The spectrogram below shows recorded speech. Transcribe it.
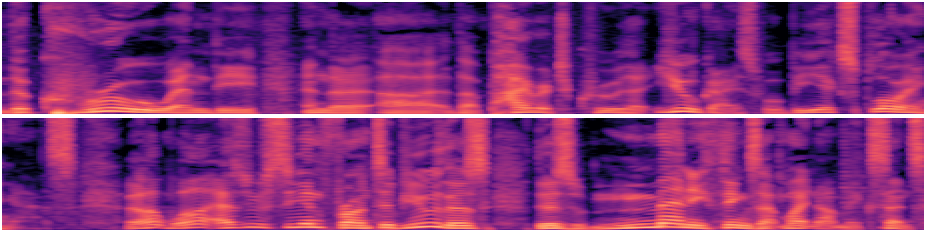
the crew and the and the uh, the pirate crew that you guys will be exploring as. Uh, well, as you see in front of you, there's there's many things that might not make sense.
